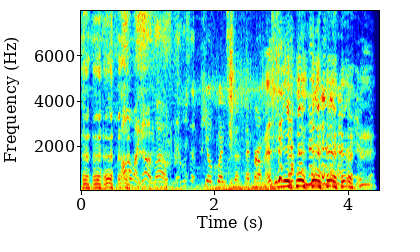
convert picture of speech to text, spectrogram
oh my god, wow. That was a pure coincidence, I promise.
